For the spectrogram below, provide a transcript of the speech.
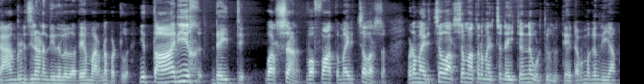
കാംബ്രിഡ്ജിലാണ് എന്ത് ചെയ്തിട്ടുള്ളത്? അദ്ദേഹം മരണപ്പെട്ടുള്ളത് ഈ താരീഖ് ഡേറ്റ് വർഷമാണ് വഫാത്ത് മരിച്ച വർഷം. ഇവിടെ മരിച്ച വർഷം മാത്രം മരിച്ച ഡേറ്റ് തന്നെ കൊടുത്തു കൃത്യമായിട്ട്. അപ്പം നമുക്ക് എന്ത് ചെയ്യാം?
